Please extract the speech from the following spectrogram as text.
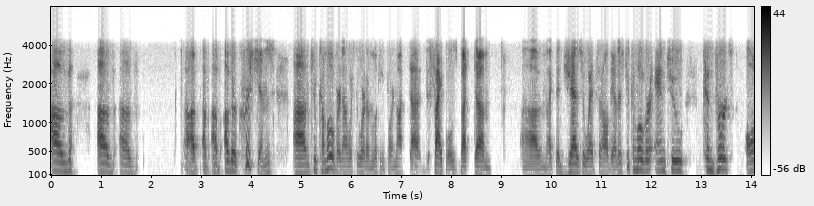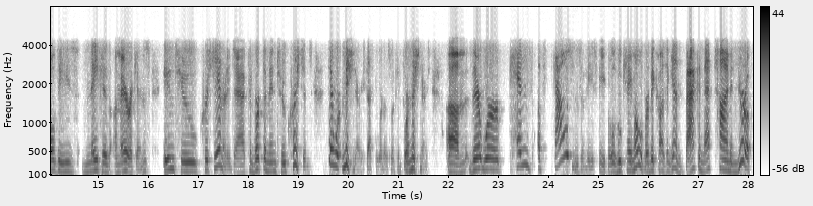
of of of of, of, other Christians um, to come over. Now, what's the word I'm looking for? Not uh, disciples, but um, uh, like the Jesuits and all the others, to come over and to convert all these Native Americans into Christianity, to uh, convert them into Christians. There were missionaries, that's the word I was looking for, missionaries. Um, there were tens of thousands of these people who came over because, again, back in that time in Europe,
